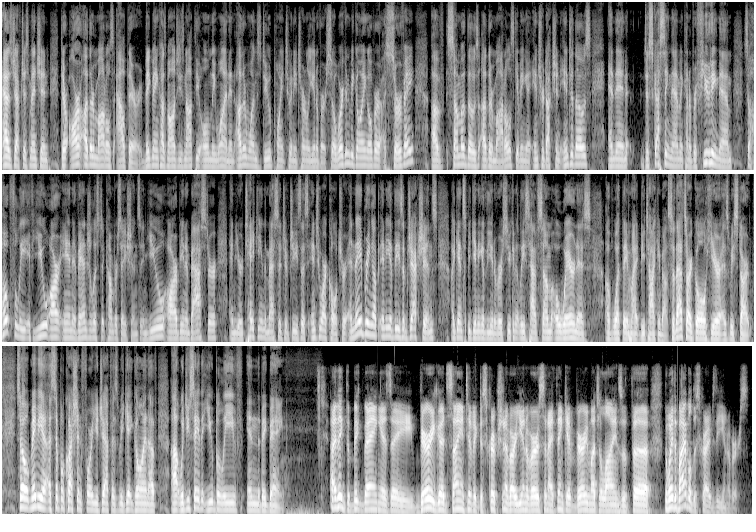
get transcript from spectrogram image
as Jeff just mentioned, there are other models out there. Big Bang cosmology is not the only one, and other ones do point to an eternal universe. So we're going to be going over a survey of some of those other models, giving an introduction into those, and then discussing them and kind of refuting them. So hopefully, if you are in evangelistic conversations and you are being ambassador and you're taking the message of Jesus into our culture, and they bring up any of these objections against beginning of the universe, you can at least have some awareness of what they might be talking about. So that's our goal here as we start. So maybe a, a simple question for you, Jeff, as we get going. Of uh, would you say that you believe in the Big Bang? I think the Big Bang is a very good scientific description of our universe, and I think it very much aligns with the the way the Bible describes the universe.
